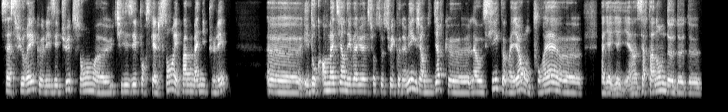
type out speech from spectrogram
s'assurer que les études sont utilisées pour ce qu'elles sont et pas manipulées. Euh, et donc, en matière d'évaluation socio-économique, j'ai envie de dire que là aussi, comme ailleurs, on pourrait. Euh, il y, a un certain nombre de,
